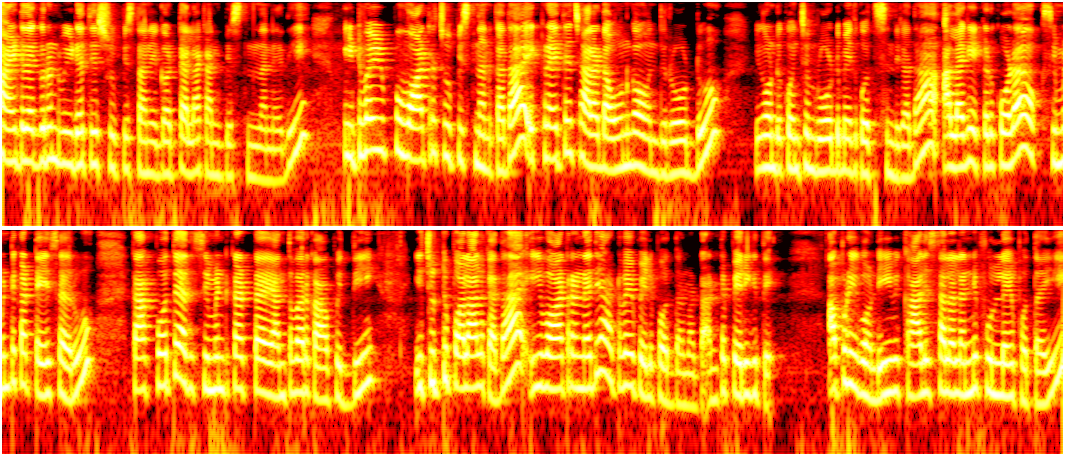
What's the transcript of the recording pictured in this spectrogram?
మా ఇంటి దగ్గర నుండి వీడియో తీసి చూపిస్తాను. ఈ గట్టు ఎలా కనిపిస్తుంది అనేది. ఇటువైపు వాటర్ చూపిస్తున్నాను కదా ఇక్కడైతే చాలా డౌన్గా ఉంది రోడ్డు. ఇగోండి కొంచెం రోడ్డు మీదకి వచ్చింది కదా. అలాగే ఇక్కడ కూడా ఒక సిమెంట్ కట్ట వేశారు. కాకపోతే అది సిమెంట్ కట్ట ఎంతవరకు ఆపుద్ది? ఈ చుట్టూ పొలాలు కదా ఈ వాటర్ అనేది అటువైపు వెళ్ళిపోద్ది అనమాట అంటే పెరిగితే. అప్పుడు ఇగోండి ఇవి ఖాళీ స్థలాలన్నీ ఫుల్ అయిపోతాయి.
